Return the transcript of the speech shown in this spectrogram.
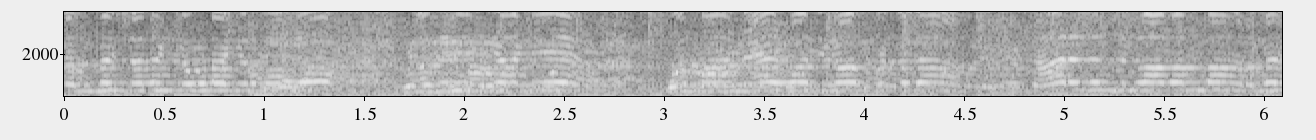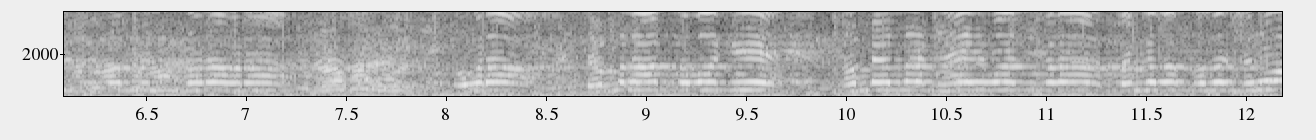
ಕಲ್ಮೇಶ್ವರ ಗೌಡ ಆಗಿರ್ಬೋದು. ಅದೇ ರೀತಿಯಾಗಿ ನಮ್ಮ ನ್ಯಾಯವಾದಿಗಳ ಸಂಘದ ಕಾರ್ಯದರ್ಶಿಗಳಾದಂಥ ರಮೇಶ್ ಸರ್ ಅವರ ಅವರ ಬೆಂಬಲಾರ್ಥವಾಗಿ ನಮ್ಮೆಲ್ಲ ನ್ಯಾಯವಾದಿಗಳ ಸಂಘದ ಸದಸ್ಯರು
